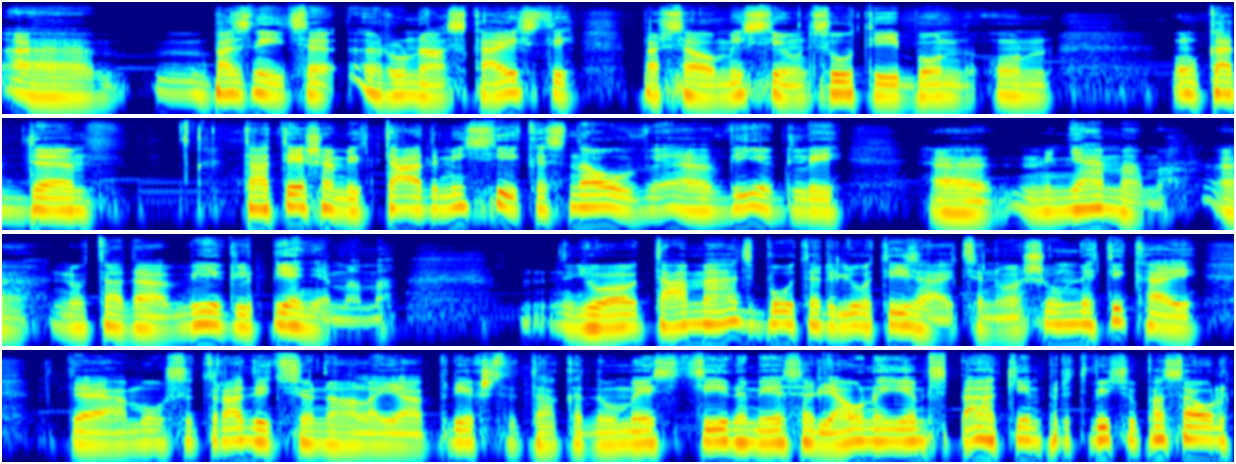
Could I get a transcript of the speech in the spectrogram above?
baznīca runā skaisti par savu misiju un sūtību, un, un, un kad uh, tā tiešām ir tāda misija, kas nav uh, viegli uh, ņemama, uh, nu tādā viegli pieņemama, jo tā mēdz būt arī ļoti izaicinoša, un ne tikai tajā mūsu tradicionālajā priekšstatā, ka nu, mēs cīnāmies ar jaunajiem spēkiem pret visu pasauli,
